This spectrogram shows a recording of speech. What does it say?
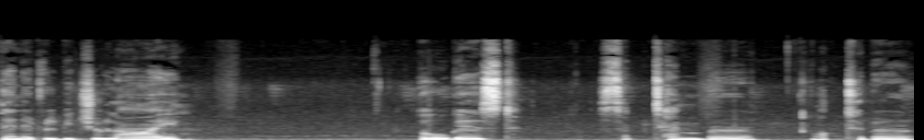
then it will be July, August, September, October,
